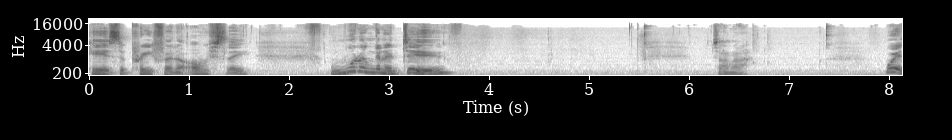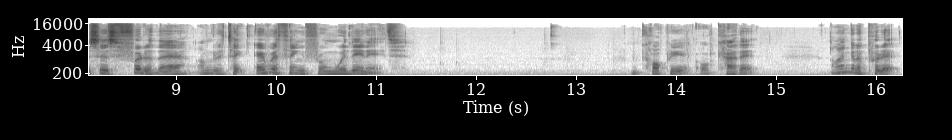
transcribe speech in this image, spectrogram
Here's the pre-footer obviously. What I'm going to do, so I'm going to, where it says footer there, I'm going to take everything from within it and copy it or cut it. And I'm going to put it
